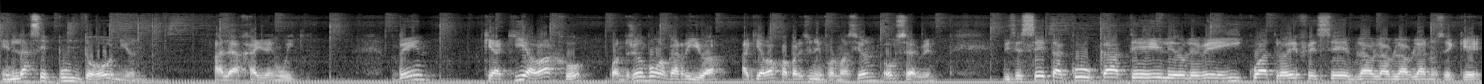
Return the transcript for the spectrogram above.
enlace.onion a la Hayden Wiki. Ven que aquí abajo, cuando yo me pongo acá arriba, aquí abajo aparece una información, observen, dice ZQKTLWI 4FC, bla bla bla bla, no sé qué,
